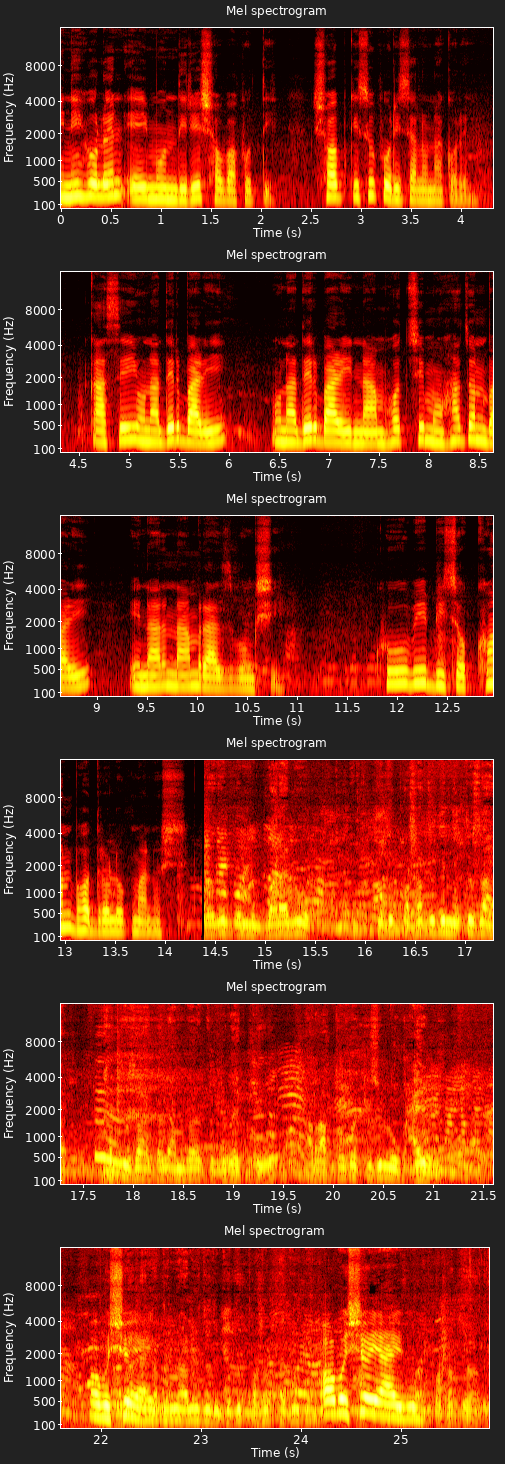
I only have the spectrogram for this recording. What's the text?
ইনি হলেন এই মন্দিরের সভাপতি সব কিছু পরিচালনা করেন। কাছেই ওনাদের বাড়ি ওনাদের বাড়ির নাম হচ্ছে মহাজন বাড়ি এনার নাম রাজবংশী। খুবই বিচক্ষণ ভদ্রলোক মানুষ। যদি প্রসাদ যদি নিতে চায় খেতে চায় তাহলে আমরা কিন্তু দেখতে আর রাত্রে তো কিছু লোক আইবে। অবশ্যই আইব। যদি কিছু প্রসাদ থাকে অবশ্যই আইব। প্রসাদ দেওয়া হবে।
